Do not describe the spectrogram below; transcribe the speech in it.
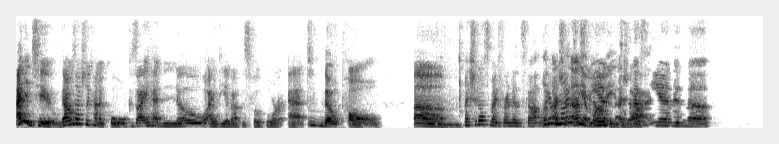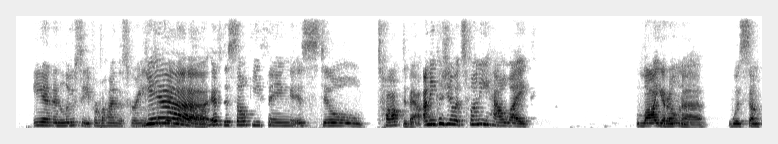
I did too. That was actually kind of cool because I had no idea about this folklore at Nope. all. Um, I should ask my friend in Scotland. I should ask me of Ian. I should ask. Ian and uh, Ian and Lucy from behind the screen. if they know yeah, 'em. if the Selkie thing is still talked about. I mean, because you know, it's funny how like La Llorona was some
